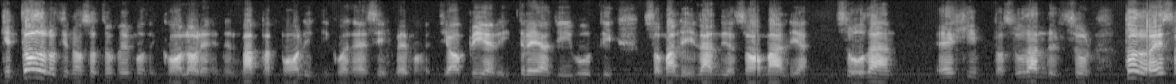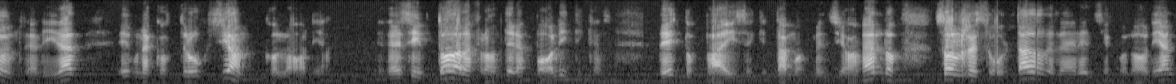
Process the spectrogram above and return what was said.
que todo lo que nosotros vemos de colores en el mapa político, es decir, vemos Etiopía, Eritrea, Djibouti, Somalilandia, Somalia, Sudán, Egipto, Sudán del Sur, todo eso en realidad es una construcción colonial. Es decir, todas las fronteras políticas de estos países que estamos mencionando son resultados de la herencia colonial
